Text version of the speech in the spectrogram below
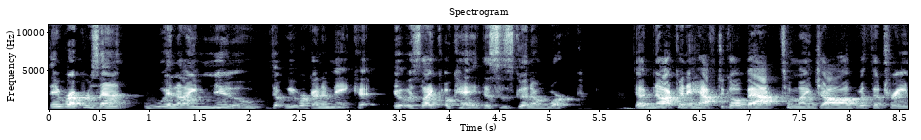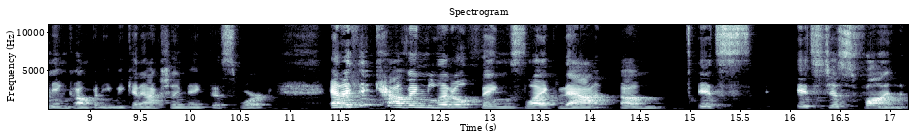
They represent when I knew that we were going to make it it was like, okay, this is going to work. I'm not going to have to go back to my job with a training company. We can actually make this work. And I think having little things like that, um, it's it's just fun.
